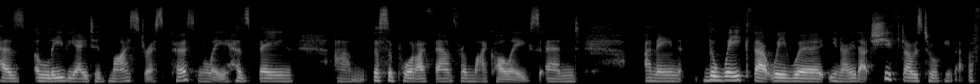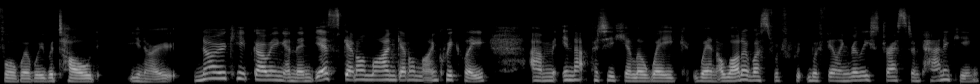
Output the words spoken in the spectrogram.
has alleviated my stress personally has been um, the support I found from my colleagues. And I mean, the week that we were, you know, that shift I was talking about before, where we were told you know, no, keep going, and then yes, get online, get online quickly. Um, in that particular week, when a lot of us were, were feeling really stressed and panicking,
